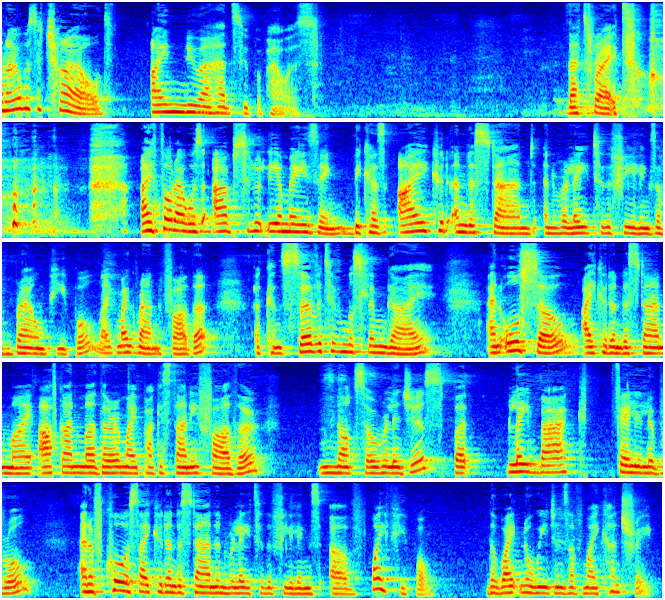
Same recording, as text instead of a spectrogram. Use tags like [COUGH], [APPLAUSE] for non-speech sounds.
When I was a child, I knew I had superpowers. That's right. [LAUGHS] I thought I was absolutely amazing because I could understand and relate to the feelings of brown people, like my grandfather, a conservative Muslim guy, and also I could understand my Afghan mother, my Pakistani father, not so religious, but laid back, fairly liberal. And of course, I could understand and relate to the feelings of white people, the white Norwegians of my country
